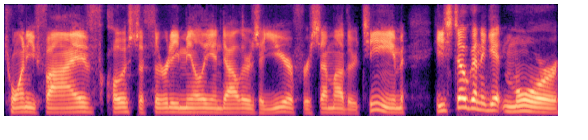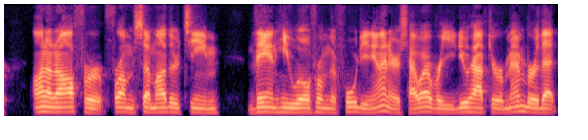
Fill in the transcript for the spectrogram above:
25 close to 30 million dollars a year for some other team he's still going to get more on an offer from some other team than he will from the 49ers however you do have to remember that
